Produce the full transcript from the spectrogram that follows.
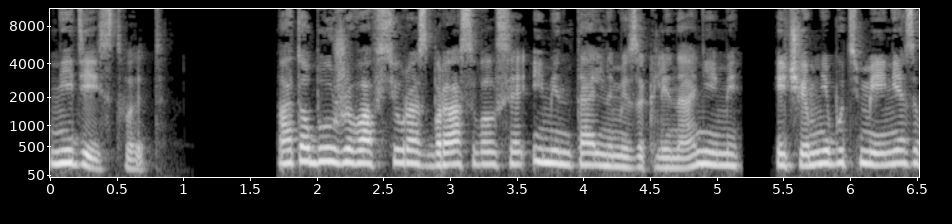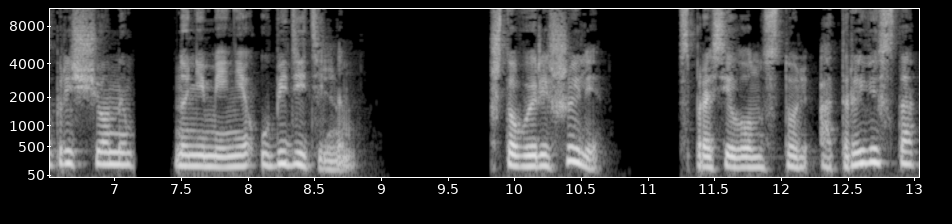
не действует. А то бы уже вовсю разбрасывался и ментальными заклинаниями, и чем-нибудь менее запрещенным, но не менее убедительным. «Что вы решили?» — спросил он столь отрывисто,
